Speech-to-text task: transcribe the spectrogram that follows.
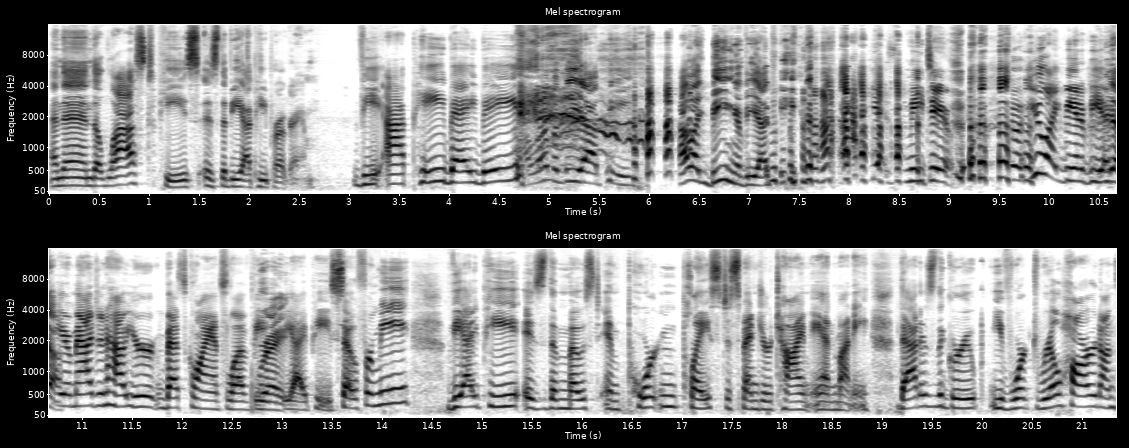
and then the last piece is the VIP program. VIP, baby. I love a VIP. I like being a VIP. yes, me too. So if you like being a VIP, Yeah. imagine how your best clients love being Right. a VIP. So for me, VIP is the most important place to spend your time and money. That is the group you've worked real hard on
